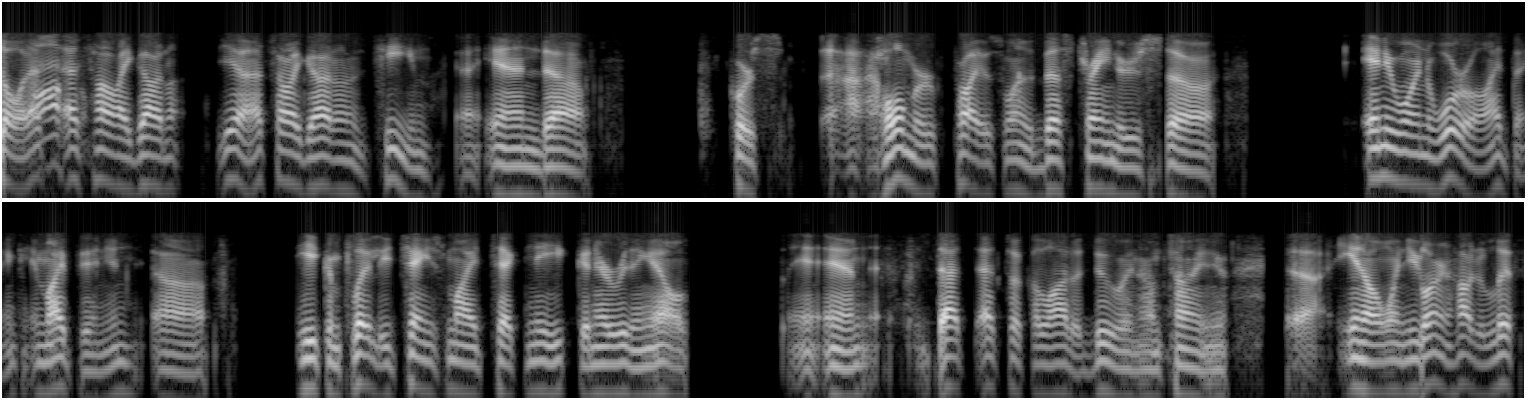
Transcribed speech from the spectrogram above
So that's Awesome. that's how I got. on- Yeah, that's how I got on the team. And uh, of course, uh, Homer probably was one of the best trainers uh, anywhere in the world. I think, in my opinion, uh, he completely changed my technique and everything else. And that that took a lot of doing. I'm telling you. Uh, you know, when you learn how to lift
